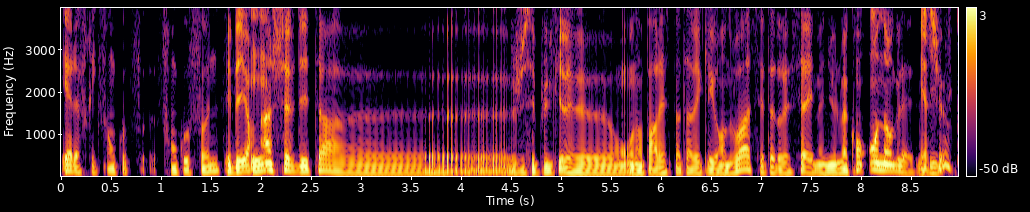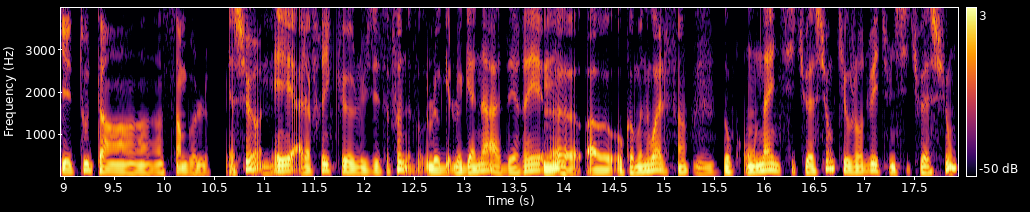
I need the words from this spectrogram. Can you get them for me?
et à l'Afrique francophone. Et d'ailleurs, un chef d'État, euh, je ne sais plus lequel, euh, on en parlait ce matin avec les grandes voix, s'est adressé à Emmanuel Macron en anglais, Bien ce, sûr. Qui, qui est tout un, symbole. Bien sûr. Mm. Et à l'Afrique lusitophone, le, le, Ghana a adhéré mm. euh, au Commonwealth. Hein. Mm. Donc on a une situation qui aujourd'hui est une situation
